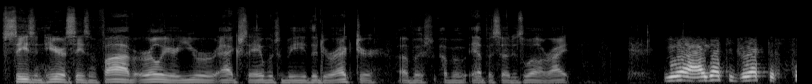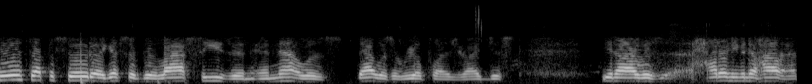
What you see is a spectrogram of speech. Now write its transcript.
season here, season five, earlier you were actually able to be the director of a of an episode as well, right? Yeah, I got to direct the fourth episode, I guess, of the last season, and that was that was a real pleasure. I just, you know, I was I don't even know how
